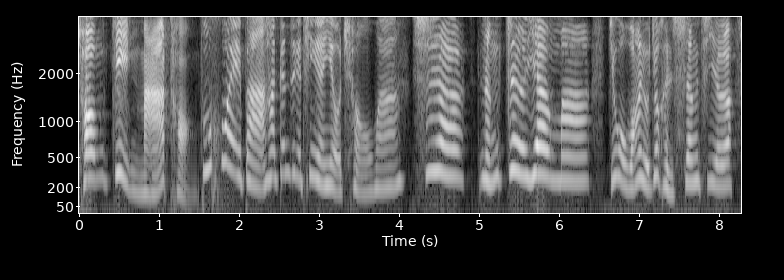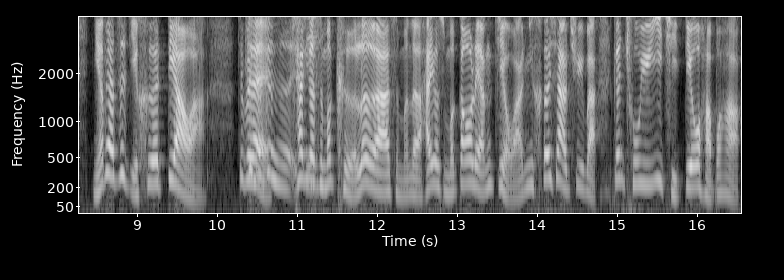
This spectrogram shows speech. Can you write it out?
冲进马桶？不会吧？他跟这个亲人有仇吗？是啊，能这样吗？结果网友就很生气了，说你要不要自己喝掉啊？对不对？掺个什么可乐啊什么的，还有什么高粱酒啊，你喝下去吧，跟厨余一起丢好不好？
